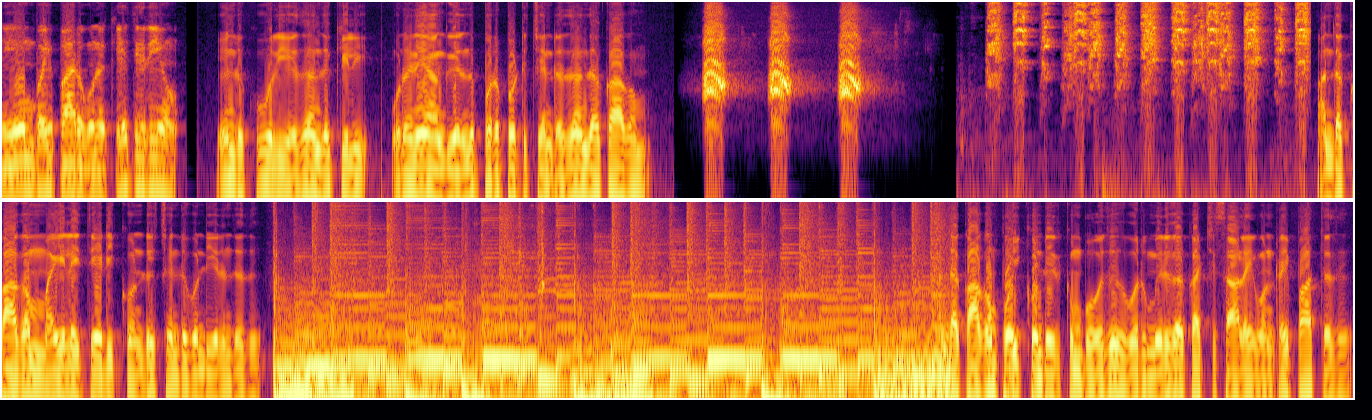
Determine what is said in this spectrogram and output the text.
நீயும் போய் பாரு உனக்கே தெரியும். என்று கூறியது. அந்த கிளி உடனே அங்கிருந்து புறப்பட்டு சென்றது. அந்த காகம். அந்த காகம் மயிலை தேடிக்கொண்டு சென்று கொண்டிருந்தது. அந்த காகம் போய்கொண்டிருக்கும் போது ஒரு மிருக காட்சி சாலை ஒன்றை பார்த்தது.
